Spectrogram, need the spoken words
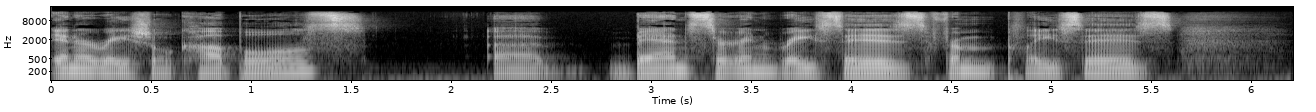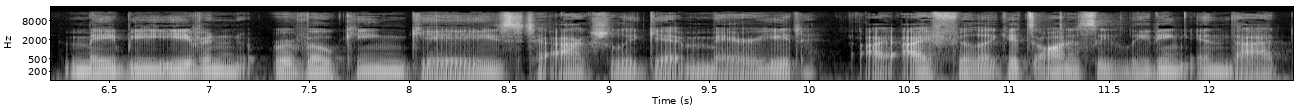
interracial couples, uh, ban certain races from places, maybe even revoking gays to actually get married. I, I feel like it's honestly leading in that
